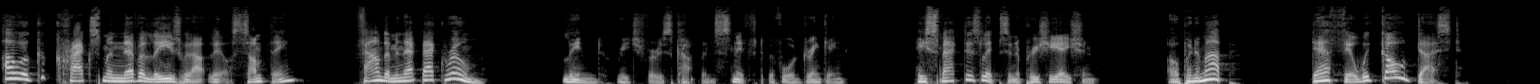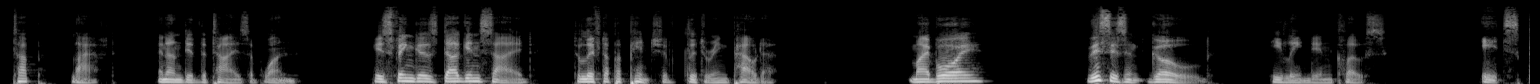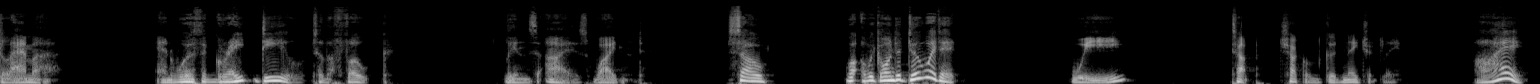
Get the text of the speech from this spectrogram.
Oh, a good cracksman never leaves without little something. Found 'em in that back room. Lind reached for his cup and sniffed before drinking. He smacked his lips in appreciation. Open 'em up. They're filled with gold dust. Tup laughed and undid the ties of one. His fingers dug inside to lift up a pinch of glittering powder. My boy, this isn't gold. He leaned in close. It's glamour, and worth a great deal to the folk. Lind's eyes widened. So, what are we going to do with it? We? Tup chuckled good-naturedly. Aye.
